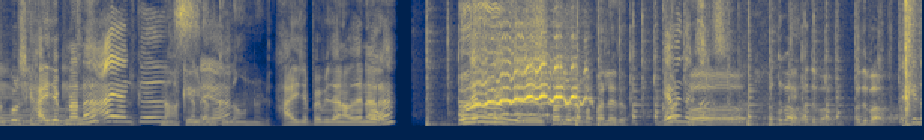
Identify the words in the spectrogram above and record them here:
అంకుల్స్కి హాయ్ చెప్పు నాన్న. హాయ్ అంకుల్ నాకే? అంకుల్ లా ఉన్నాడు? హాయ్ చెప్పే విధానం అదేనారా? పర్లేదమ్మా పర్లేదు. వద్దు బాబు వద్దు బాబు వద్దు బాబు. కింద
